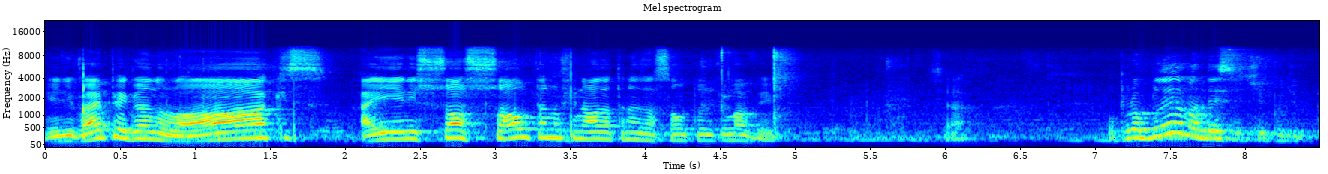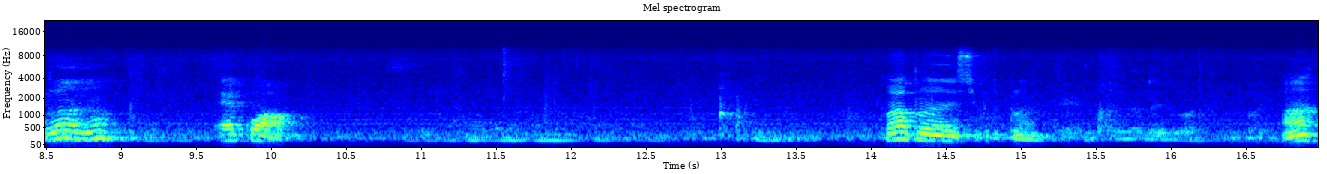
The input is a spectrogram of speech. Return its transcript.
Ele vai pegando locks, aí ele só solta no final da transação tudo de uma vez. Certo? O problema desse tipo de plano é qual? Qual é o problema desse tipo de plano? Hã?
